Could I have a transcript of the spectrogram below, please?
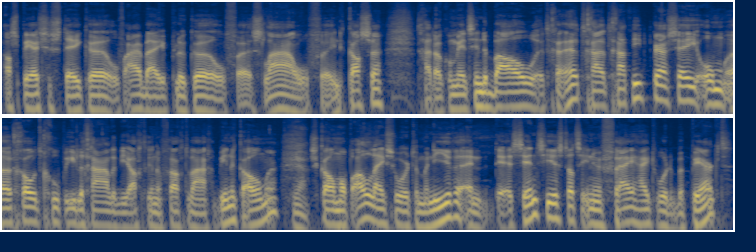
asperges steken of aardbeien plukken of sla of in de kassen. Het gaat ook om mensen in de bouw. Het, het, gaat, het gaat niet per se om grote groepen illegalen... die achter in een vrachtwagen binnenkomen. Ze komen op allerlei soorten manieren. En de essentie is dat ze in hun vrijheid worden beperkt.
